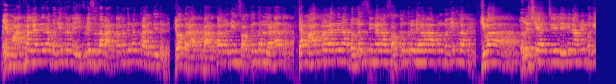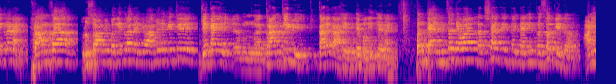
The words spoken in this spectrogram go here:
म्हणजे महात्मा गांधींना बघितलं नाही इकडे सुद्धा भारतामध्ये पण क्रांती झाली. किंवा भारतामध्ये स्वातंत्र्य लढा झाला. त्या महात्मा गांधींना स्वातंत्र्य स्वातंत्र्यवीरांना आपण बघितला नाही. किंवा रशियाचे लेनिन आम्ही बघितलं नाही. फ्रान्सचा रुसो आम्ही बघितला नाही. किंवा अमेरिकेचे जे काय क्रांतिकारक आहेत ते बघितले नाही. पण त्यांचं जेव्हा लक्षात येतं त्यांनी कसं केलं आणि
